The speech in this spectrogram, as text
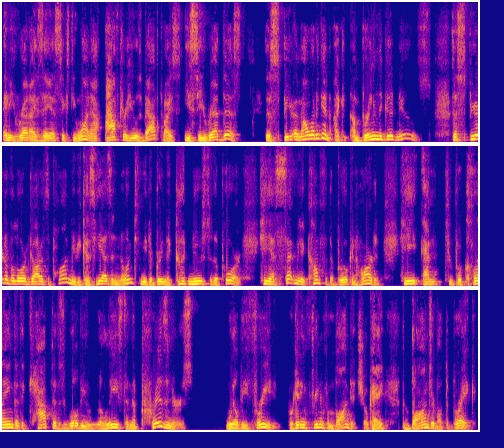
and he read Isaiah 61 after he was baptized, you see, he read this. The spirit, and now and again, I, am bringing the good news. The spirit of the Lord God is upon me because he has anointed me to bring the good news to the poor. He has sent me to comfort the brokenhearted. He, and to proclaim that the captives will be released and the prisoners will be freed. We're getting freedom from bondage. Okay. The bonds are about to break.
